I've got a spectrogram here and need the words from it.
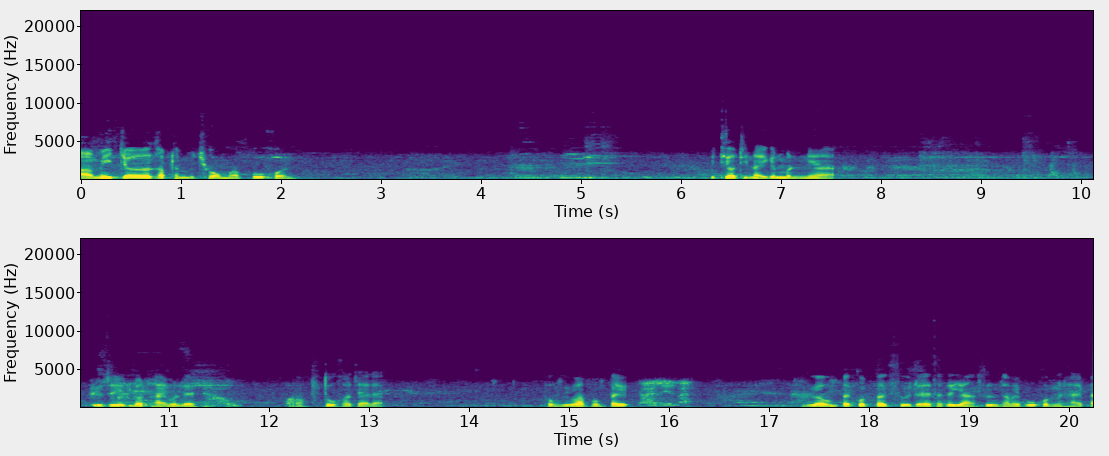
าไม่เจอครับท่านผู้ชมครับผู้คน ไปเที่ยวที่ไหนกันหมดเนี่ยดูสิรถหายหมดเลย อ๋อ ตูเข้าใจแล้ว ผมคิดว่าผมไปเลนไหรือว่าผมไปกดเปิดสูตรอะไรสักอย่างซึ่งทำให้ผู้คนมันหายไป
